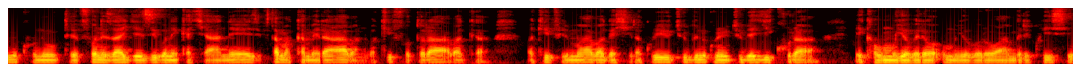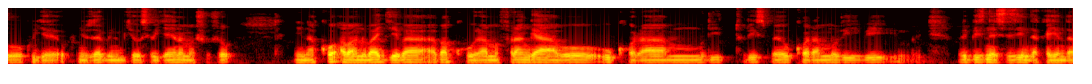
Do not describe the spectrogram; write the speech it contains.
n'ukuntu telefone zagiye ziboneka cyane zifite amakamera abantu bakifotora bakifilima bagashyira kuri youtube n'ukuntu youtube yagiye ikura. Ikaba umuyoboro umuyoboro wa mbere ku isi wo kunyuzaho ibintu byose bijyanye n'amashusho ni nako abantu bagiye ba- bakura amafaranga yabo ukora muri turisme ukora muri muri bizinesi zindi akagenda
